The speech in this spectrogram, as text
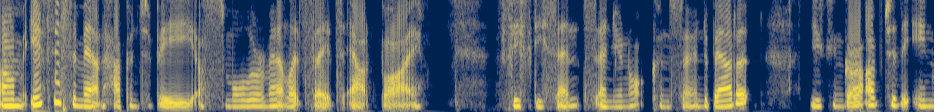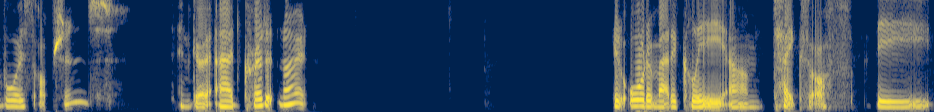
Um, if this amount happened to be a smaller amount, let's say it's out by 50 cents and you're not concerned about it, you can go up to the invoice options and go add credit note. It automatically um, takes off the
